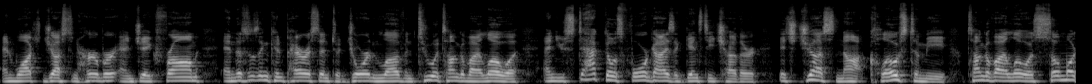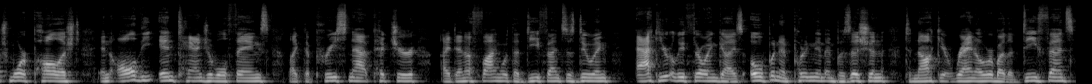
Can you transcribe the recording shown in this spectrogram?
and watch Justin Herbert and Jake Fromm. And this is in comparison to Jordan Love and Tua Tagovailoa. And you stack those four guys against each other, it's just not close to me. Tagovailoa is so much more polished in all the intangible things like the pre snap picture, identifying what the defense is doing, accurately throwing guys open and putting them in position to not get ran over by the defense.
